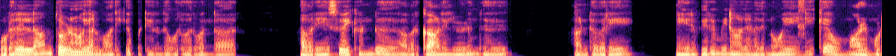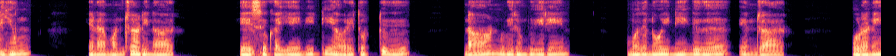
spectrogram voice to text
உடலெல்லாம் தொழுநோயால் பாதிக்கப்பட்டிருந்த ஒருவர் வந்தார். அவர் இயேசுவை கண்டு அவர் காலில் விழுந்து ஆண்டவரே நீர் விரும்பினால் எனது நோயை நீக்க உம்மால் முடியும் என மன்றாடினார். இயேசு கையை நீட்டி அவரை தொட்டு நான் விரும்புகிறேன். உமது நோய் நீங்குக என்றார். உடனே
